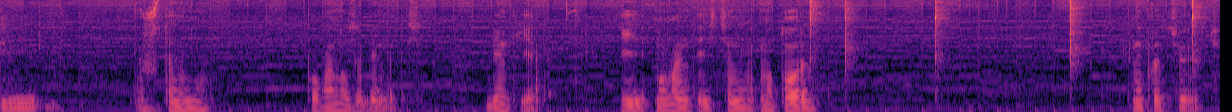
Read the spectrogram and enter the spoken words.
І ждемо, повинно забіндитись. Бінт є. І момент істини, мотори не працюють.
